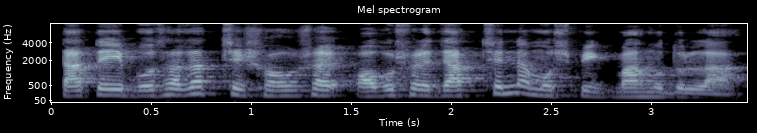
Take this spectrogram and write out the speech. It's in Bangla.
তাতেই বোঝা যাচ্ছে সহসায় অবসরে যাচ্ছেন না মুশফিক মাহমুদুল্লাহ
